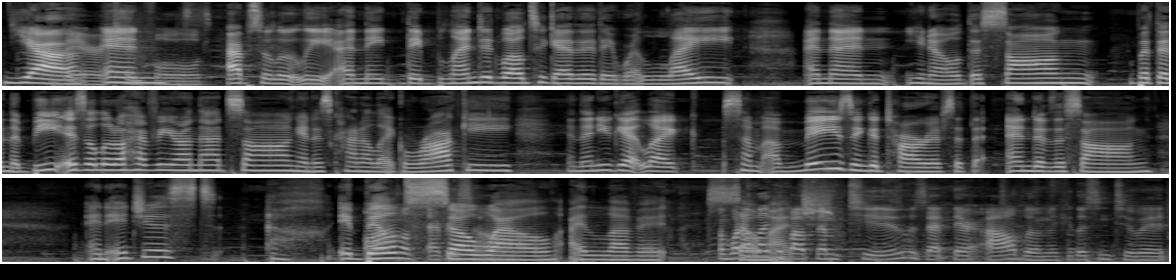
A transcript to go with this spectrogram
Yeah, and tenfold. absolutely, and they they blended well together. They were light, and then you know the song but then the beat is a little heavier on that song and it's kind of like rocky and then you get like some amazing guitar riffs at the end of the song and it just ugh, it builds so song. well i love it and what so i like much. about them too is that their album if you listen to it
